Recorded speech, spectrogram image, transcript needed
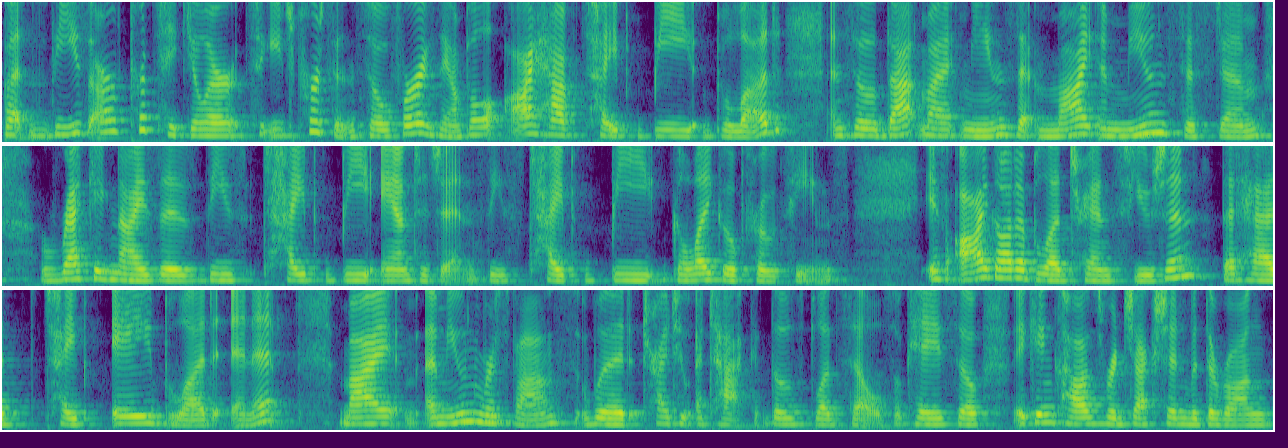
but these are particular to each person. So, for example, I have type B blood, and so that might, means that my immune system recognizes these type B antigens, these type B glycoproteins. If I got a blood transfusion that had type A blood in it, my immune response would try to attack those blood cells. Okay, so it can cause rejection with the wrong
